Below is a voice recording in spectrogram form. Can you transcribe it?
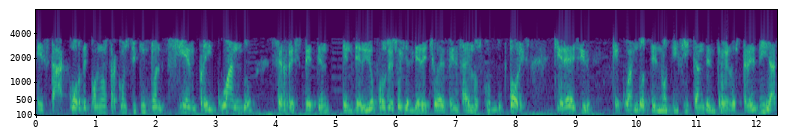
está acorde con nuestra Constitución siempre y cuando se respeten el debido proceso y el derecho de defensa de los conductores. Quiere decir que cuando te notifican dentro de los tres días,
